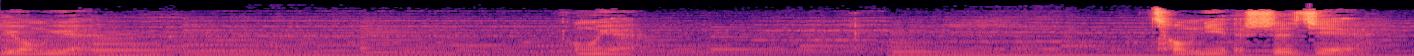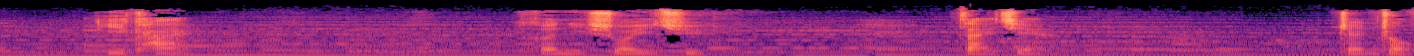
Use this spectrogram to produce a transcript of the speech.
永远，永远从你的世界离开。和你说一句再见，珍重。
